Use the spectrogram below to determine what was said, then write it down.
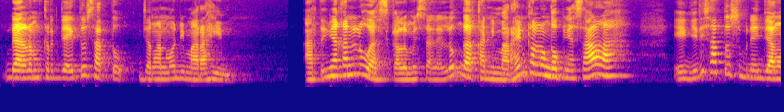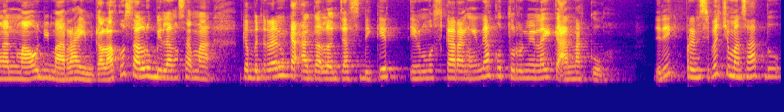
dalam kerja itu satu, jangan mau dimarahin. Artinya kan luas. Kalau misalnya lu nggak akan dimarahin kalau nggak punya salah. Ya, jadi satu sebenarnya jangan mau dimarahin. Kalau aku selalu bilang sama kebenaran Kak, agak loncat sedikit ilmu sekarang ini aku turunin lagi ke anakku. Jadi prinsipnya cuma satu,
